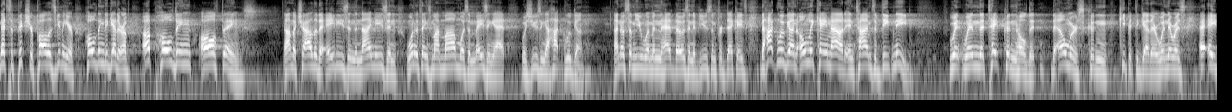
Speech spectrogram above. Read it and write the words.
That's the picture Paul is giving here, holding together, of upholding all things. Now, I'm a child of the 80s and the 90s, and one of the things my mom was amazing at was using a hot glue gun. I know some of you women had those and have used them for decades. The hot glue gun only came out in times of deep need. When, when the tape couldn't hold it, the Elmers couldn't keep it together. When there was a, a,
